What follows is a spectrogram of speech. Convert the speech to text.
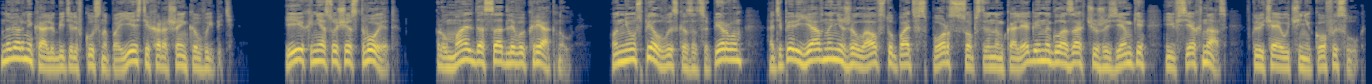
Наверняка любитель вкусно поесть и хорошенько выпить. «Их не существует!» Румаль досадливо крякнул. Он не успел высказаться первым, а теперь явно не желал вступать в спор с собственным коллегой на глазах чужеземки и всех нас, включая учеников и слуг.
